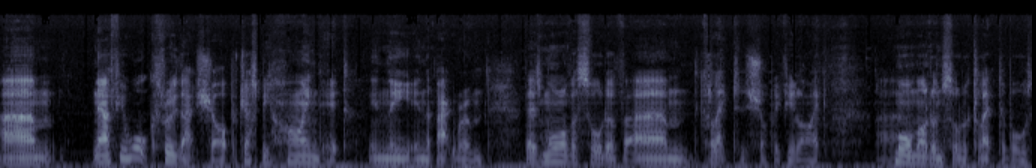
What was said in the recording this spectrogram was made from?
Um, now, if you walk through that shop, just behind it in the in the back room, there's more of a sort of um, collector's shop, if you like. Uh, more modern sort of collectibles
